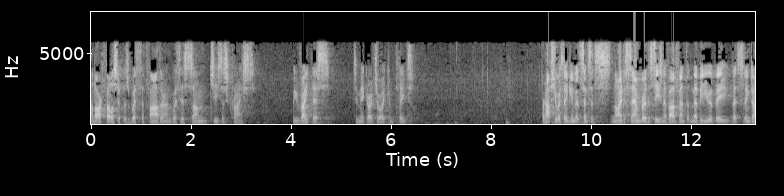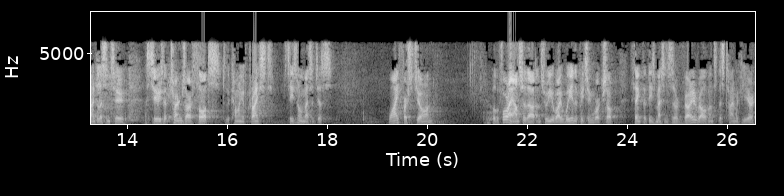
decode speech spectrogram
And our fellowship is with the Father and with his Son, Jesus Christ. We write this to make our joy complete. Perhaps you were thinking that since it's now December, the season of Advent, that maybe you would be sitting down to listen to a series that turns our thoughts to the coming of Christ. Seasonal messages. Why 1 John? Well, before I answer that and show you why we in the preaching workshop think that these messages are very relevant to this time of year,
